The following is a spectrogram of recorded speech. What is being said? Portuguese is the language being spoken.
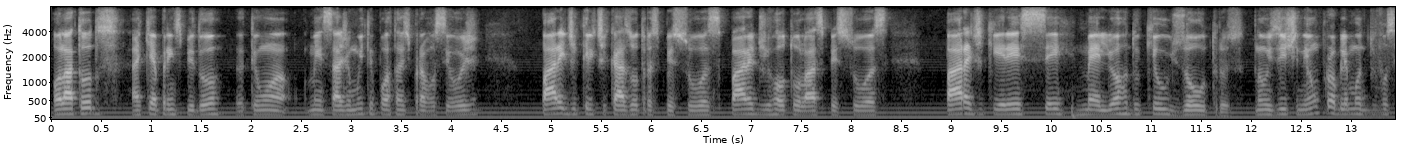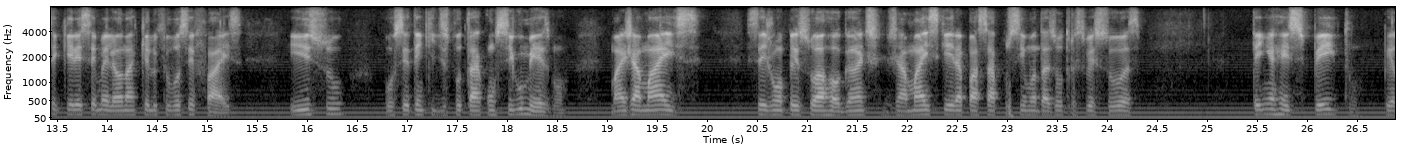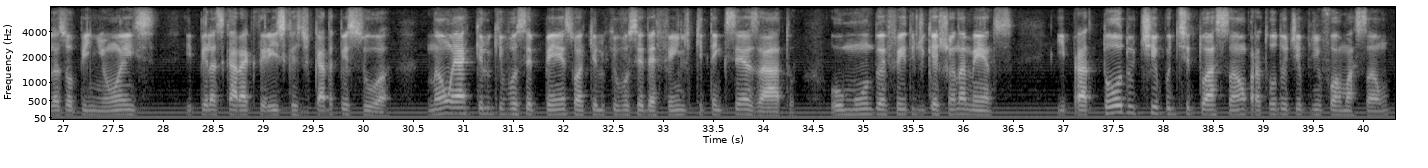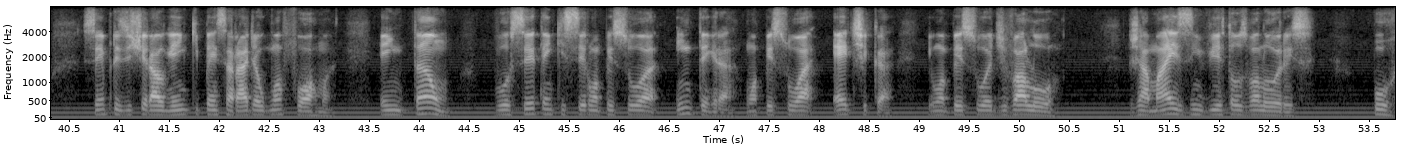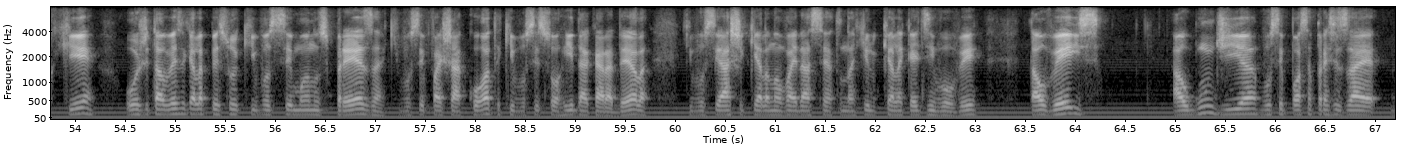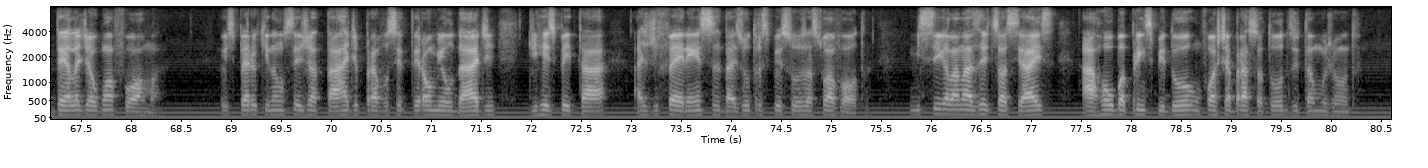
Olá a todos, aqui é Príncipe Dor. Eu tenho uma mensagem muito importante para você hoje. Pare de criticar as outras pessoas, pare de rotular as pessoas, pare de querer ser melhor do que os outros. Não existe nenhum problema de você querer ser melhor naquilo que você faz. Isso você tem que disputar consigo mesmo. Mas jamais seja uma pessoa arrogante, jamais queira passar por cima das outras pessoas. Tenha respeito pelas opiniões e pelas características de cada pessoa. Não é aquilo que você pensa ou aquilo que você defende que tem que ser exato. O mundo é feito de questionamentos. E para todo tipo de situação, para todo tipo de informação, sempre existirá alguém que pensará de alguma forma. Então, você tem que ser uma pessoa íntegra, uma pessoa ética e uma pessoa de valor. Jamais invirta os valores. Porque hoje talvez aquela pessoa que você menospreza, que você faz chacota, que você sorri da cara dela, que você acha que ela não vai dar certo naquilo que ela quer desenvolver, talvez algum dia você possa precisar dela de alguma forma. Eu espero que não seja tarde para você ter a humildade de respeitar as diferenças das outras pessoas à sua volta. Me siga lá nas redes sociais, arroba Príncipe. Um forte abraço a todos e tamo junto.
